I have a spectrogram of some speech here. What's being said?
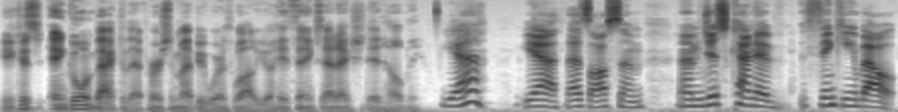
Because and going back to that person might be worthwhile to go, hey, thanks. That actually did help me. Yeah, yeah, that's awesome. Um, just kind of thinking about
